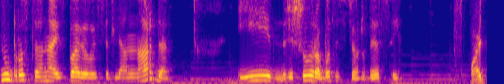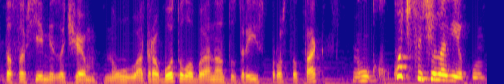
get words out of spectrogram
Ну, просто она избавилась от Леонардо и решила работать стюардессой. Спать-то со всеми зачем? Ну, отработала бы она тут рейс просто так. Ну, хочется человеку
